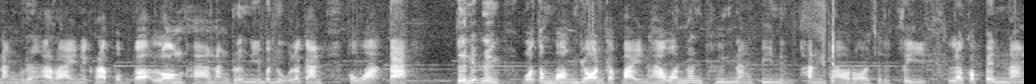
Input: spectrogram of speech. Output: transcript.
หนังเรื่องอะไรนะครับ ผมก็ลองหาหนังเรื่องนี้มาดูแล้วกัน เพราะว่าแต่ เตือนนิดหนึ่งว่าต้องมองย้อนกลับไปนะฮะว่านั่นคือหนังปี 1974 แล้วก็เป็นหนัง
